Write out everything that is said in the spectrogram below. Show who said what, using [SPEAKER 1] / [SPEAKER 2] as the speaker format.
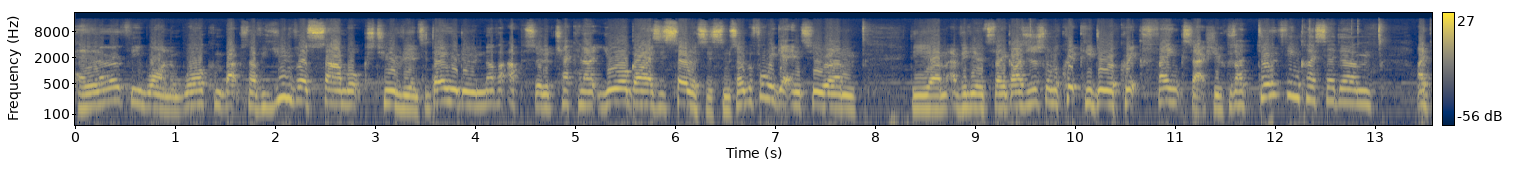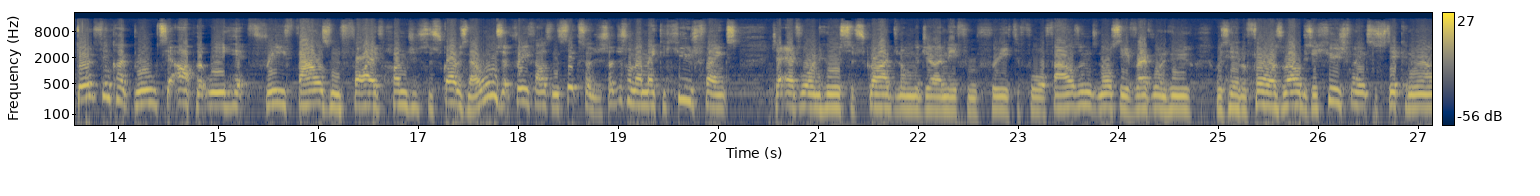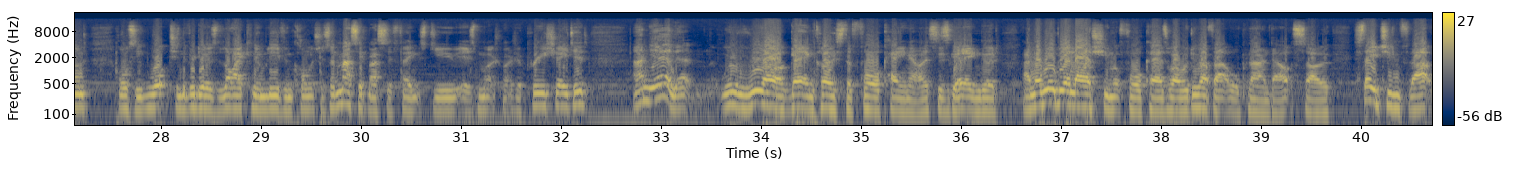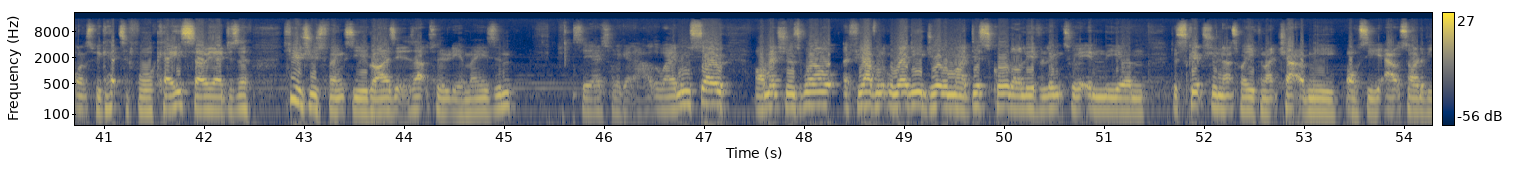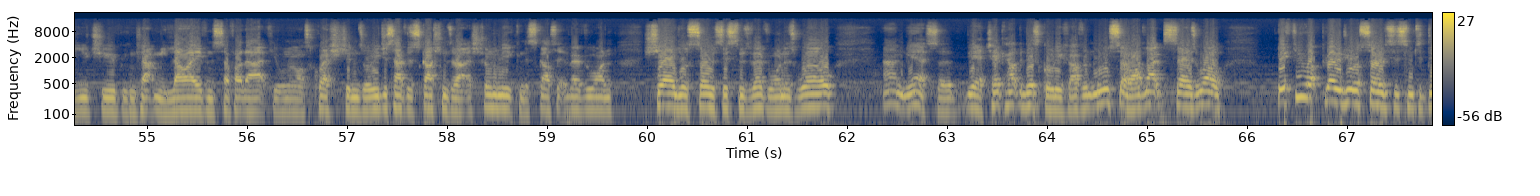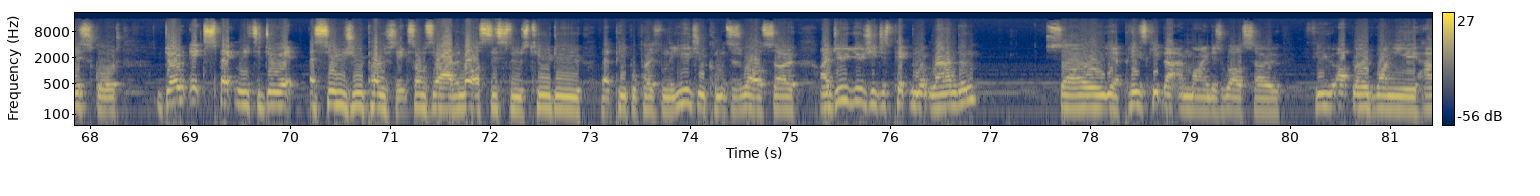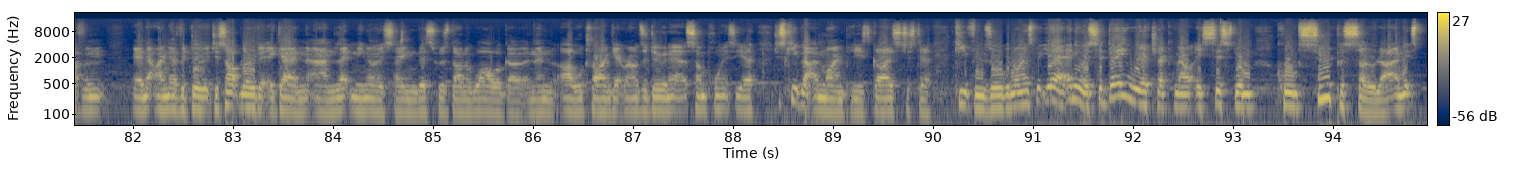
[SPEAKER 1] Hello everyone and welcome back to another Universe Sandbox 2 video and today we're doing another episode of checking out your guys' solar system. So before we get into um, the um, video today guys I just want to quickly do a quick thanks actually because I don't think I said um, I don't think I brought it up but we hit 3,500 subscribers now. We're almost at 3,600 so I just want to make a huge thanks to everyone who has subscribed along the journey from 3 to 4,000 and obviously for everyone who was here before as well. Just a huge thanks for sticking around, obviously watching the videos, liking them, leaving comments. Just a massive, massive thanks to you. It's much, much appreciated. And yeah, we, we are getting close to 4K now. This is getting good. And there will be a live stream at 4K as well. We do have that all planned out. So stay tuned for that once we get to 4K. So yeah, just a huge, huge thanks to you guys. It is absolutely amazing. So yeah, I just want to get that out of the way. And also, I'll mention as well, if you haven't already, join my Discord. I'll leave a link to it in the um, description. That's where you can like chat with me, obviously outside of the YouTube. You can chat with me live and stuff like that if you want to ask questions, or you just have discussions about astronomy. You can discuss it with everyone. Share your solar systems with everyone as well. And yeah, so yeah, check out the Discord if you haven't. Also, I'd like to say as well, if you upload your solar system to Discord, don't expect me to do it as soon as you post it because obviously I have a lot of systems to do that people post from the YouTube comments as well. So I do usually just pick them at random. So yeah please keep that in mind as well. So if you upload one you haven't and I never do it just upload it again and let me know saying this was done a while ago and then I will try and get around to doing it at some point so yeah just keep that in mind please guys just to keep things organized but yeah anyway today we are checking out a system called Super Solar and it's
